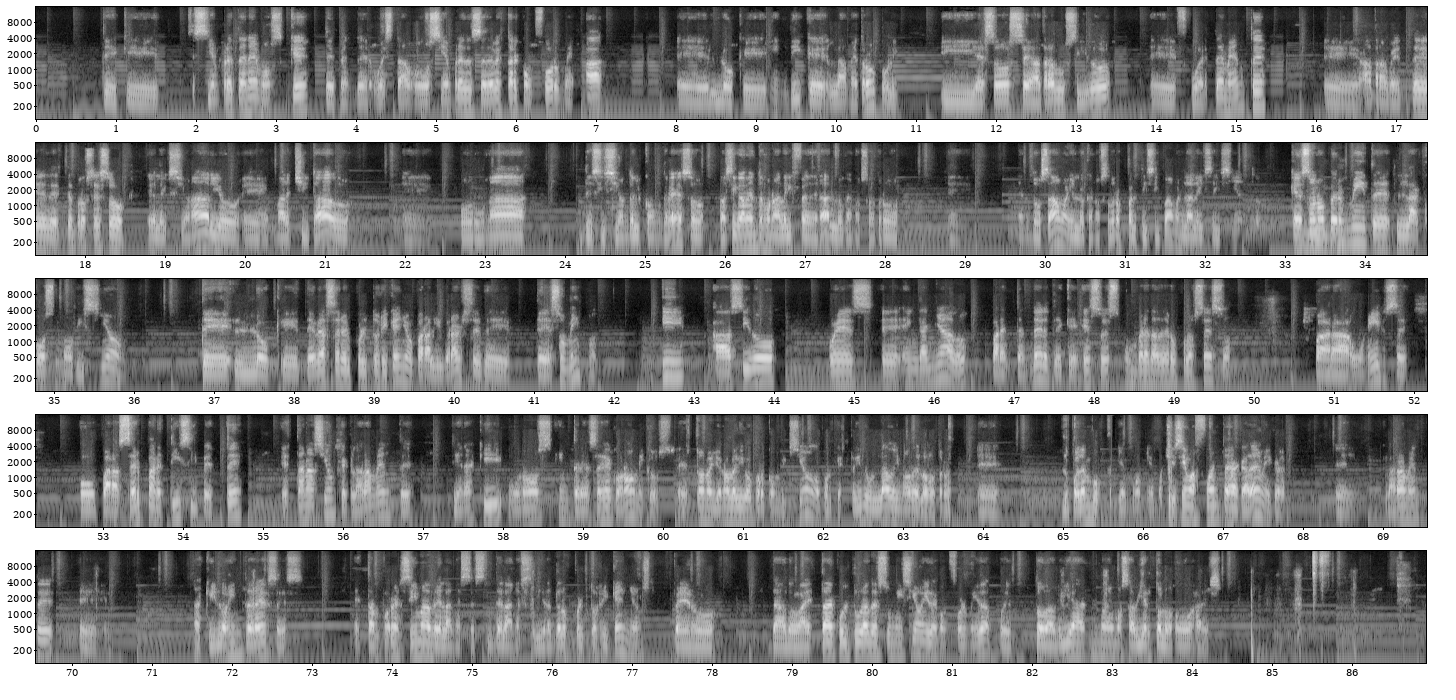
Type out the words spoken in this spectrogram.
de que siempre tenemos que depender o, está, o siempre se debe estar conforme a eh, lo que indique la metrópoli. Y eso se ha traducido fuertemente a través de, este proceso eleccionario eh, marchitado eh, por una decisión del Congreso. Básicamente es una ley federal lo que nosotros eh, endosamos y en lo que nosotros participamos, en la ley 600. Que eso no permite la cosmovisión de lo que debe hacer el puertorriqueño para librarse de, de eso mismo. Y ha sido pues engañado para entender de que eso es un verdadero proceso para unirse o para ser partícipe de esta nación que claramente tiene aquí unos intereses económicos. Esto no, yo no lo digo por convicción o porque estoy de un lado y no del otro. Eh, lo pueden buscar en, muchísimas fuentes académicas. Eh, claramente eh, aquí los intereses están por encima de la, de la necesidad de los puertorriqueños, pero dado a esta cultura de sumisión y de conformidad, pues todavía no hemos abierto los ojos a eso.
